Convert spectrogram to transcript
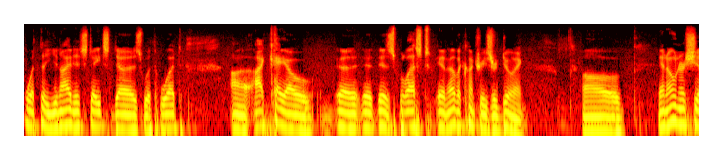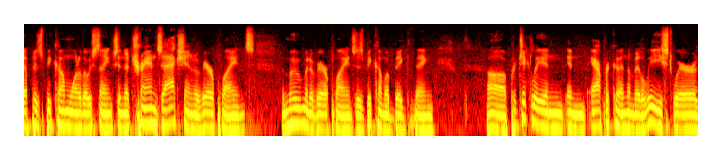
what the United States does with what uh, ICAO uh, is blessed and other countries are doing. Uh, and ownership has become one of those things, and the transaction of airplanes, the movement of airplanes, has become a big thing uh, particularly in, in Africa and the Middle East, where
